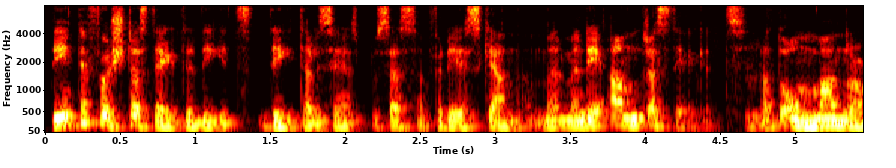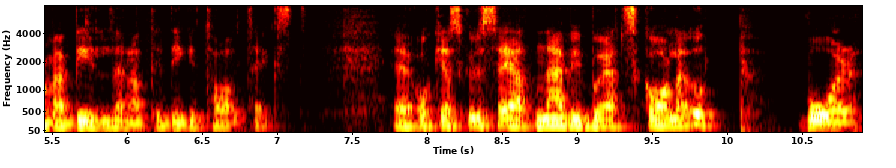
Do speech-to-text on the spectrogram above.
det är inte första steget i digitaliseringsprocessen, för det är skannen, men, men det är andra steget, mm. att omvandla de här bilderna till digital text. Eh, och jag skulle säga att när vi börjat skala upp vår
